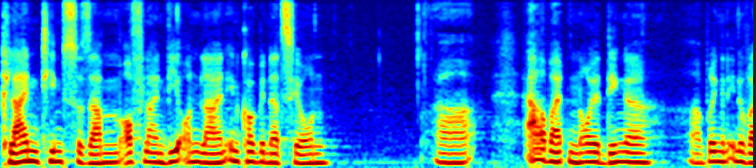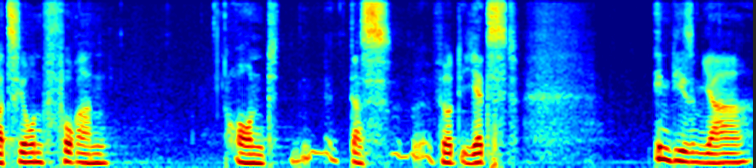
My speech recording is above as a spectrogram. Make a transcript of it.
kleinen Teams zusammen, offline wie online, in Kombination, äh, erarbeiten neue Dinge, äh, bringen Innovation voran. Und das wird jetzt in diesem Jahr,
